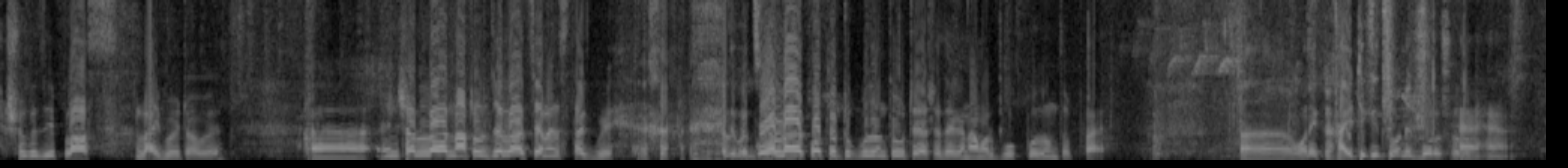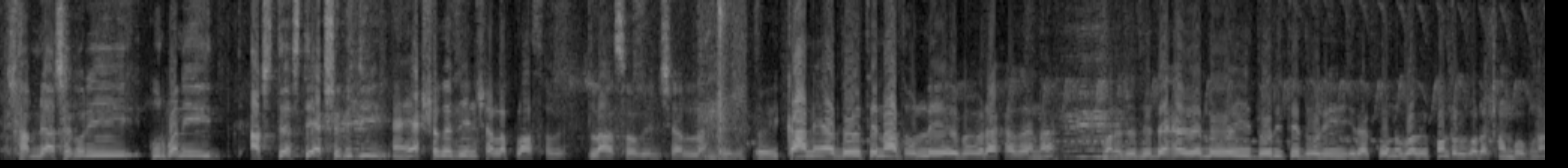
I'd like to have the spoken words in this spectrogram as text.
একশো কেজি প্লাস লাইভ ওয়েট হবে। ইনশাল্লাহ নাটোর জেলা চ্যালেঞ্জ থাকবে। গলা কতটুকু পর্যন্ত উঠে আসে দেখেন আমার বুক পর্যন্ত প্রায়। অনেক হাইটে কিন্তু অনেক বড় সড়ো হ্যাঁ হ্যাঁ। সামনে আশা করি কুরবানি আস্তে আস্তে একশো কেজি হ্যাঁ একশো কেজি ইনশাল্লাহ প্লাস হবে। প্লাস হবে ইনশাল্লাহ ওই কানে আর দড়িতে না ধরলে ওইভাবে রাখা যায় না। মানে যদি দেখা গেল ওই দড়িতে ধরি এরা কোনোভাবে কন্ট্রোল করা সম্ভব না।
